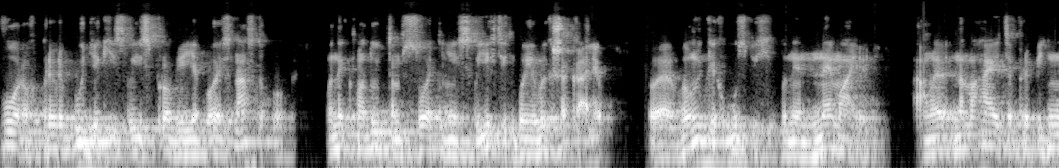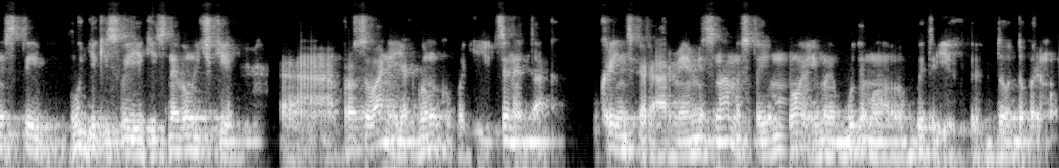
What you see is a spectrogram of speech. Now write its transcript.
ворог при будь-якій своїй спробі якогось наступу вони кладуть там сотні своїх цих бойових шакалів. Е, Великих успіхів вони не мають, але намагаються припіднести будь-які свої якісь невеличкі просування як велику подію. Це не так. Українська армія міцна. Ми стоїмо і ми будемо бити їх до, до перемоги.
